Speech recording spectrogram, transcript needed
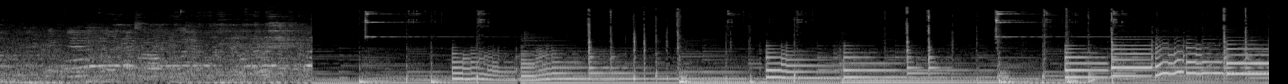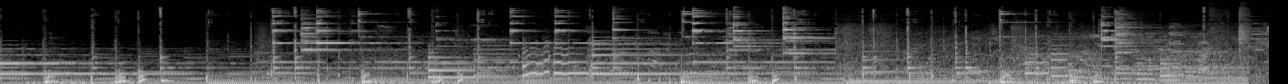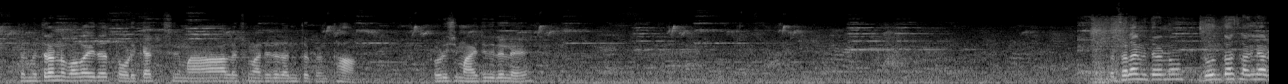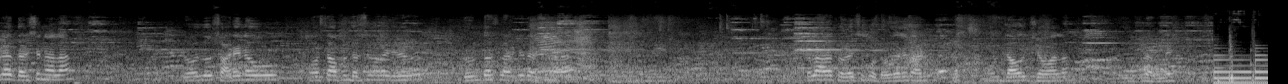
मित्रांनो बघा इथं थोडक्यात श्री महालक्ष्मी मातेचा दंतकंथा. थोडीशी माहिती दिलेली आहे. तर चला मित्रांनो दोन तास लागले आपल्याला दर्शनाला. जवळजवळ साडेनऊ वाजता आपण दर्शनाला गेलेलो. दोन तास लागले दर्शनाला. चला आता थोडेसे फोटो वगैरे काढू. मग जाऊ जेवायला. लागले.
